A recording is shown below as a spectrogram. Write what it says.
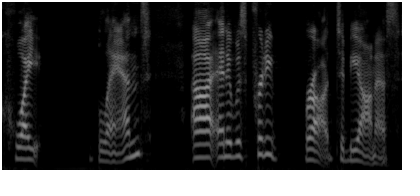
quite bland uh, and it was pretty broad, to be honest.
